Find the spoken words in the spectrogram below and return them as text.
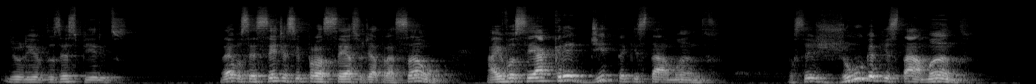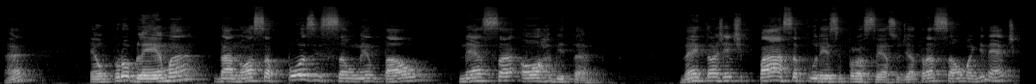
do Livro dos Espíritos. Né? Você sente esse processo de atração, aí você acredita que está amando, você julga que está amando, né? É o problema da nossa posição mental nessa órbita. Né? Então a gente passa por esse processo de atração magnética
